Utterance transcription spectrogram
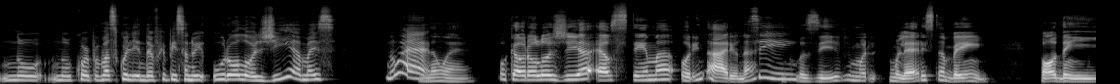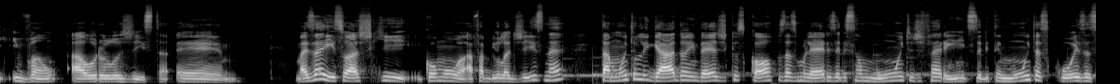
no, no corpo masculino? Eu fiquei pensando em urologia, mas não é. Não é. Porque a urologia é o sistema urinário, né? Sim. Inclusive, mu- mulheres também podem ir e vão ao urologista. É, Mas é isso, eu acho que, como a Fabiola diz, né? Tá muito ligado à ideia de que os corpos das mulheres, eles são muito diferentes, ele tem muitas coisas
